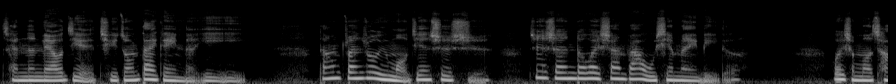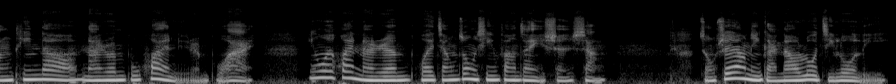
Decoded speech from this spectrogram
才能了解其中带给你的意义。当专注于某件事时，自身都会散发无限魅力的。为什么常听到“男人不坏，女人不爱”？因为坏男人不会将重心放在你身上，总是让你感到若即若离。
